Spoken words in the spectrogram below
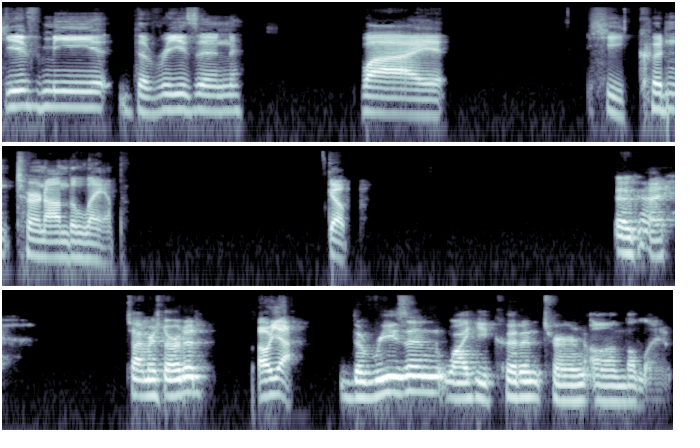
give me the reason why he couldn't turn on the lamp. Go. Okay. Timer started. Oh, yeah. The reason why he couldn't turn on the lamp.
